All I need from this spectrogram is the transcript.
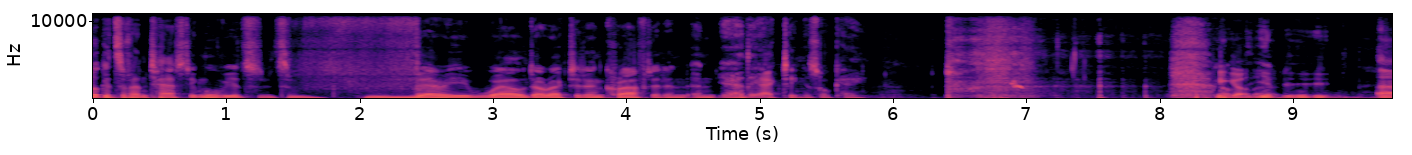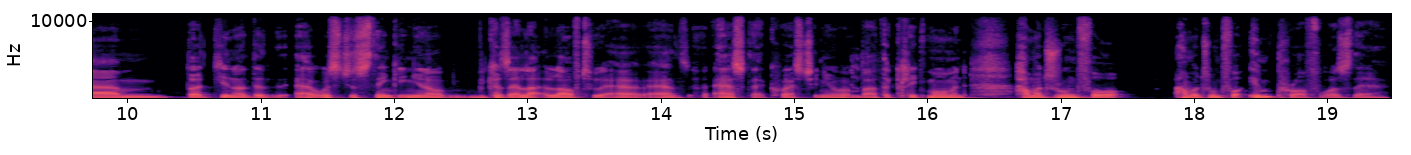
Look, it's a fantastic movie. It's it's very well directed and crafted, and, and yeah, the acting is okay. We got that. y- y- Um, but you know, the, I was just thinking, you know, because I lo- love to uh, ask, ask that question, you know, about the click moment. How much room for how much room for improv was there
